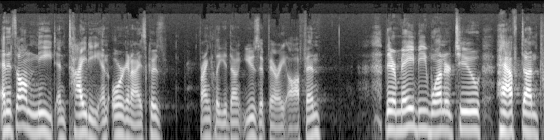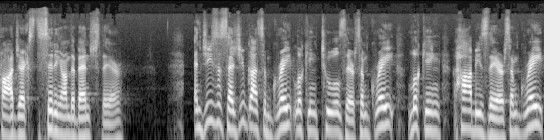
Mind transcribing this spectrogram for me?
And it's all neat and tidy and organized because, frankly, you don't use it very often. There may be one or two half done projects sitting on the bench there. And Jesus says, You've got some great looking tools there, some great looking hobbies there, some great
